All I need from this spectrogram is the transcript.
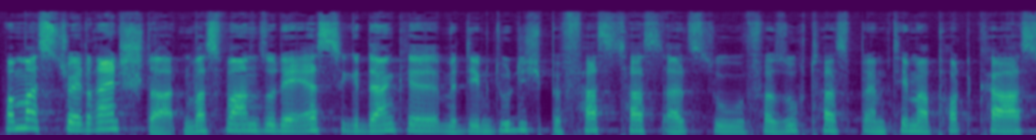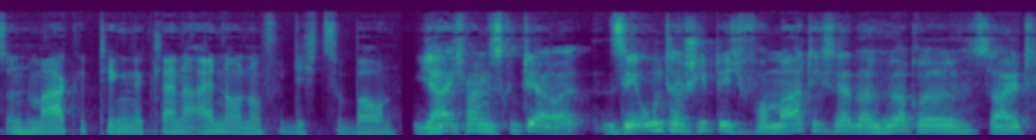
wollen wir straight reinstarten. Was war so der erste Gedanke, mit dem du dich befasst hast, als du versucht hast, beim Thema Podcast und Marketing eine kleine Einordnung für dich zu bauen? Bauen? Ja, ich meine, es gibt ja sehr unterschiedliche Formate. Ich selber höre seit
